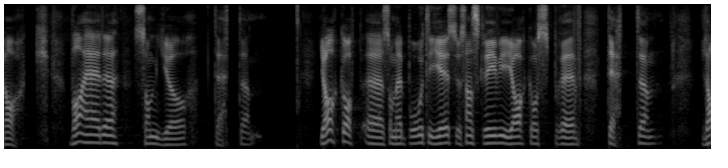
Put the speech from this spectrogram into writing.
nok. Hva er det som gjør dette? Jakob, eh, som er bror til Jesus, han skriver i Jakobs brev dette. La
